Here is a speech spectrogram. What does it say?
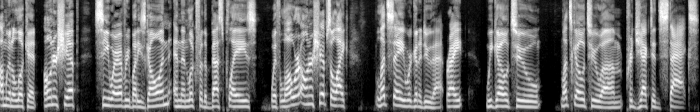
I'm going to look at ownership, see where everybody's going, and then look for the best plays with lower ownership. So, like, let's say we're going to do that, right? We go to, let's go to um, projected stacks.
